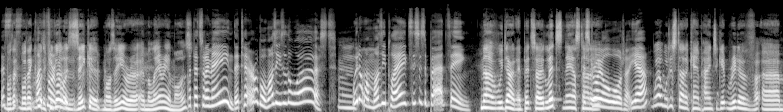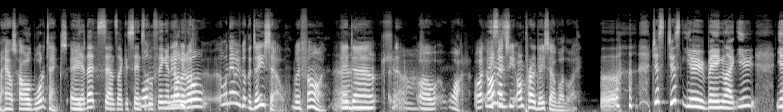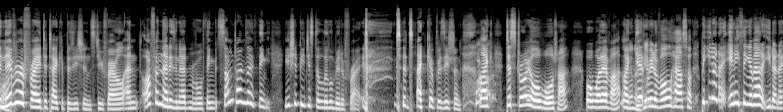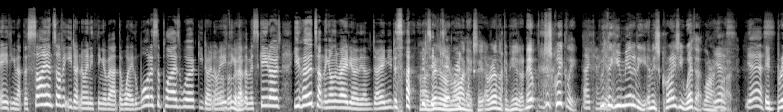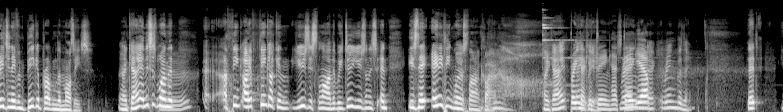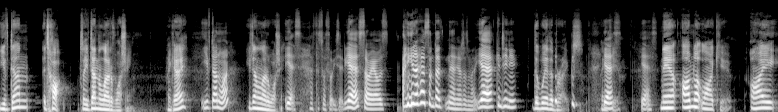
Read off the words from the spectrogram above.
That's well, that, well, they could if you got a. Zika mozzie or a, a malaria moz. But that's what I mean. They're terrible. Mozzies are the worst. Mm. We don't want mozzie plagues. This is a bad thing. No, we don't. But so let's now start. Destroy A, all water. Yeah. well, we'll just start a campaign to get rid of um, household water tanks. And Yeah, that sounds like a sensible well, thing and not at got- all. Well, now we've got the desal. We're fine. and uh, God. oh, what? I, I'm is- actually I'm pro desal, by the way. Uh, just just you being like you you're never afraid to take a position, Stu Farrell, and often that is an admirable thing, but sometimes I think you should be just a little bit afraid to take a position. Like destroy all water or whatever. Like No, no, get, get- rid of all household but you don't know anything about it. You don't know anything about the science of it. You don't know anything about the way the water supplies work. You don't No, know anything about it. the mosquitoes. You heard something on the radio the other day and you decided I to read it online actually. I read it on the computer. Now, just quickly, Okay. with yeah. the humidity and this crazy weather, Lorin Clark, Yes. Yes. it breeds an even bigger problem than mozzies. Okay, and this is one Mm-hmm. that I think I think I can use this line that we do use on this. And is there anything worse, Lorin Clark? Okay, Bring thank back the ding hashtag. Ring, Yep. back- ring the ding. That you've done. It's hot, so you've done a load of washing. Okay, You've done what? you've done a load of washing. Yes. That's what I thought you said. Yes. Sorry, I was. You know how sometimes. No, it doesn't matter. Yeah. Continue. The weather breaks. Yes. you. Yes. Now, I'm not like you. I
